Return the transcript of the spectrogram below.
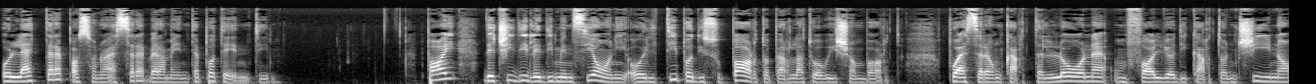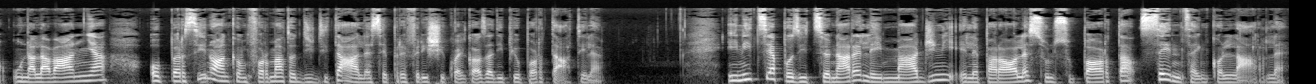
o lettere possono essere veramente potenti. Poi decidi le dimensioni o il tipo di supporto per la tua vision board. Può essere un cartellone, un foglio di cartoncino, una lavagna o persino anche un formato digitale se preferisci qualcosa di più portatile. Inizia a posizionare le immagini e le parole sul supporto senza incollarle.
